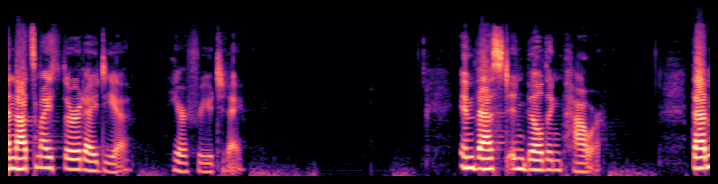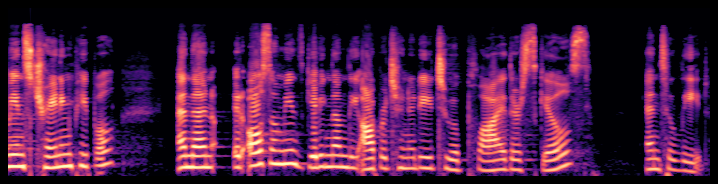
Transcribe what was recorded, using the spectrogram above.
And that's my third idea here for you today. Invest in building power. That means training people, and then it also means giving them the opportunity to apply their skills and to lead.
